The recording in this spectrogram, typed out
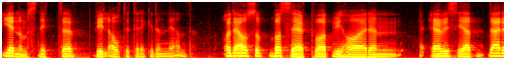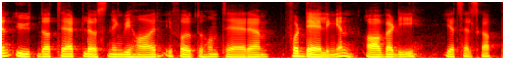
gjennomsnittet vil alltid trekke den ned. Og det er også basert på at vi har en Jeg vil si at det er en utdatert løsning vi har i forhold til å håndtere fordelingen av verdi i et selskap.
